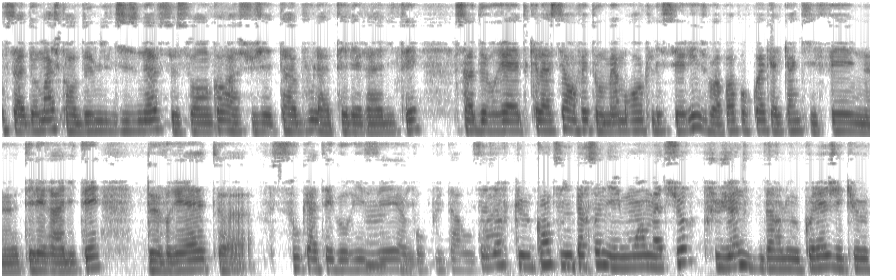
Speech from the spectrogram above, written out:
C'est dommage qu'en 2019, ce soit encore un sujet tabou, la télé-réalité. Ça devrait être classé en fait au même rang que les séries. Je vois pas pourquoi quelqu'un qui fait une télé-réalité devrait être euh, sous-catégorisé euh, pour plus tard ou. C'est-à-dire que quand une personne est moins mature, plus jeune, vers le collège et qu'elle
